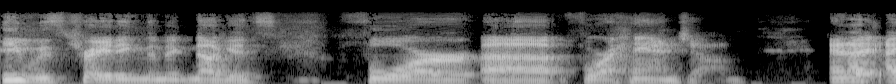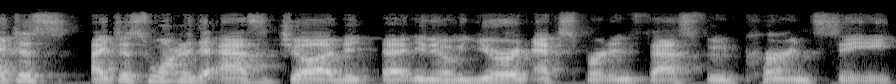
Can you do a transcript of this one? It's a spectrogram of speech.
he was trading the McNuggets for uh, for a hand job. And I, I just I just wanted to ask Judd, uh, you know, you're an expert in fast food currency.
